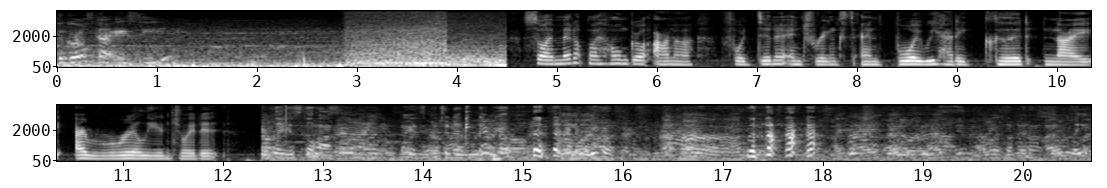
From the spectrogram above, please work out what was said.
The girls got AC? So I met up my homegirl Anna for dinner and drinks, and boy, we had a good night. I really enjoyed it. Your plate is still hot. Okay, it's scooching up. There we go. there we go. Uh-huh. The plate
